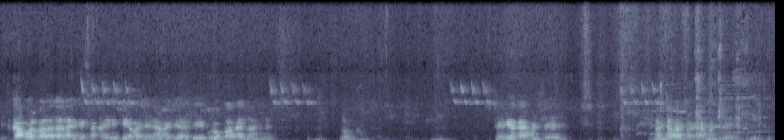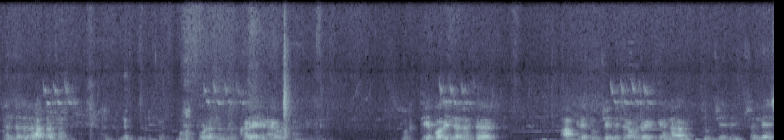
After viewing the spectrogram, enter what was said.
इतका बोलबाला झालाय की सकाळी देवाच्या नावाचे असे ग्रुप बघायला लागले. लोक. स्त्रिया काय म्हणते? गंधावार्ता काय म्हणते? त्यांचा तर हातात असते. मग पुढं सगळं खरं आहे की नाही होत मग ते बघितल्यानंतर आपले तुमचे मित्रमंडळी त्यांना तुमचे संदेश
